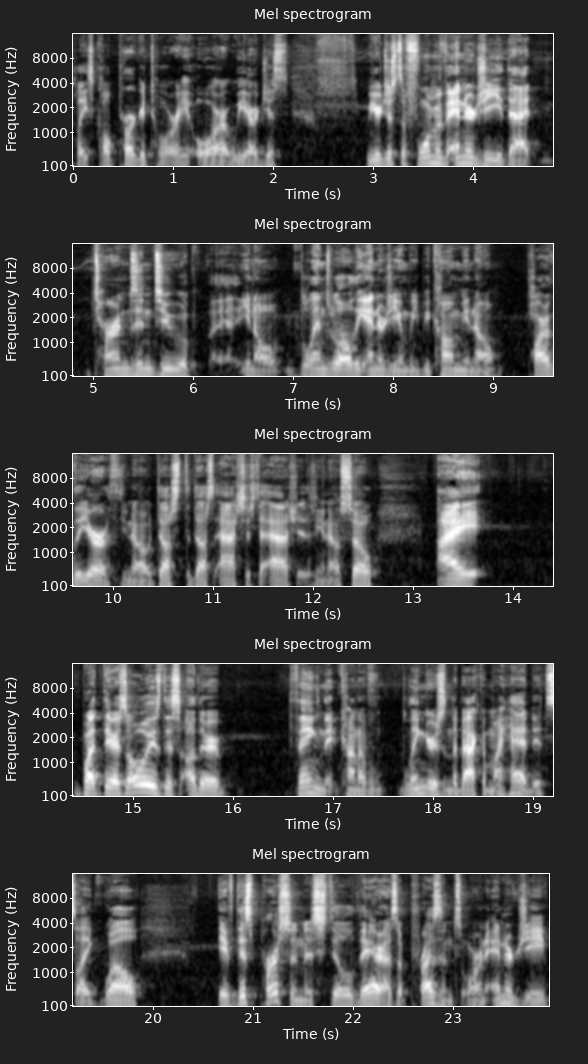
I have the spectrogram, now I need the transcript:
place called purgatory, or we are just We are just a form of energy that turns into, a, you know, blends with all the energy, and we become, you know, part of the earth. You know, dust to dust, ashes to ashes. You know, so I, but there's always this other thing that kind of lingers in the back of my head. It's like, well, if this person is still there as a presence or an energy,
